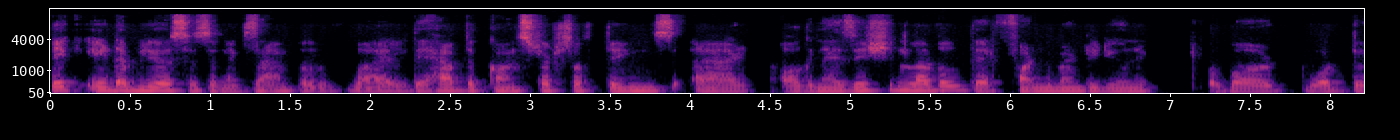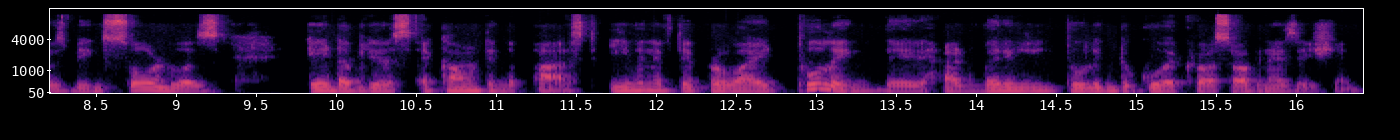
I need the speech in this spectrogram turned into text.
Take AWS as an example. While they have the constructs of things at organization level, their fundamental unit about what was being sold was AWS account in the past. Even if they provide tooling, they had very little tooling to go across organization.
